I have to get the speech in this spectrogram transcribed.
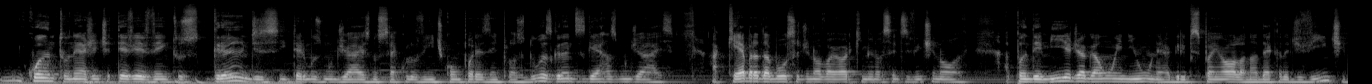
enquanto né, a gente teve eventos grandes em termos mundiais no século XX, como por exemplo as duas grandes guerras mundiais, a quebra da Bolsa de Nova York em 1929, a pandemia de H1N1, né, a gripe espanhola na década de 20, uh,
